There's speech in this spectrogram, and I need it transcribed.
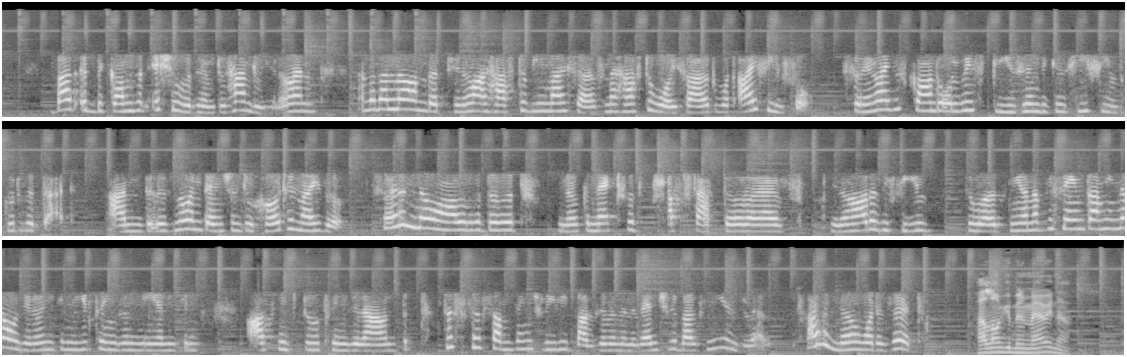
but it becomes an issue with him to handle, you know. And and then I learned that you know I have to be myself and I have to voice out what I feel for. So you know, I just can't always please him because he feels good with that, and there is no intention to hurt him either. So I don't know how to do it, you know, connect with trust factor, or I've, you know, how does he feel towards me? And at the same time, he knows, you know, he can leave things in me and he can ask me to do things around. But this is something which really bugs him and then eventually bugs me as well. So I don't know what is it. How long you been married now?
